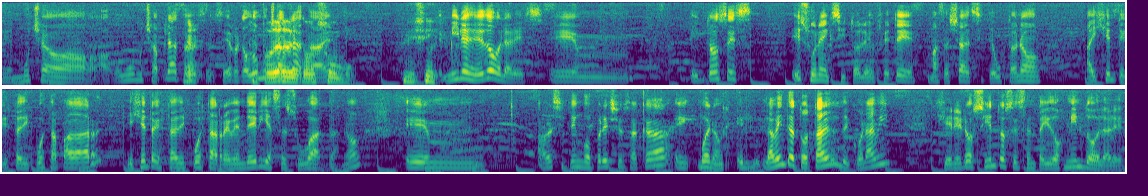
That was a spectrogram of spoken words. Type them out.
eh, mucha, hubo mucha plata, Eh, se, se recaudó mucha plata. ¿eh? consumo. Y sí, miles de dólares. Em, entonces, es un éxito el NFT, más allá de si te gusta o no. Hay gente que está dispuesta a pagar y hay gente que está dispuesta a revender y hacer subastas, ¿no? A ver si tengo precios acá. Eh, bueno, el- la venta total de Konami generó 162 mil dólares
